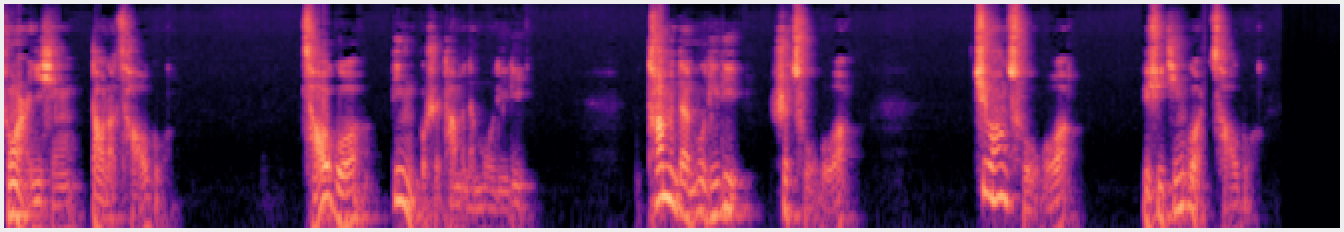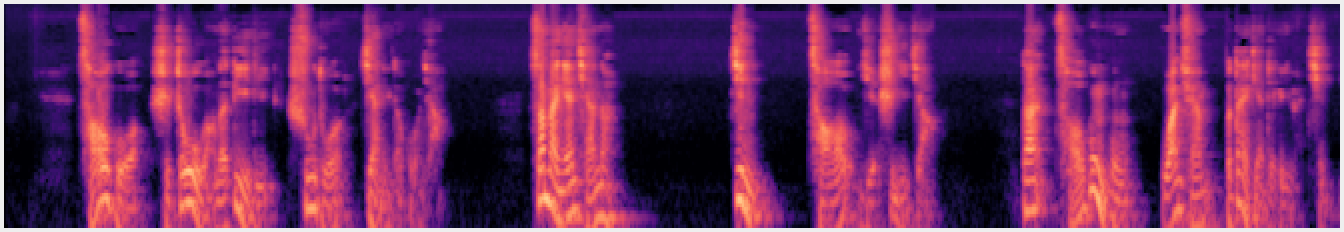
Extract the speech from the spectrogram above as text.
重耳一行到了曹国。曹国并不是他们的目的地，他们的目的地是楚国。去往楚国，必须经过曹国。曹国是周武王的弟弟叔铎建立的国家。三百年前呢，晋、曹也是一家，但曹共公完全不待见这个远亲，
